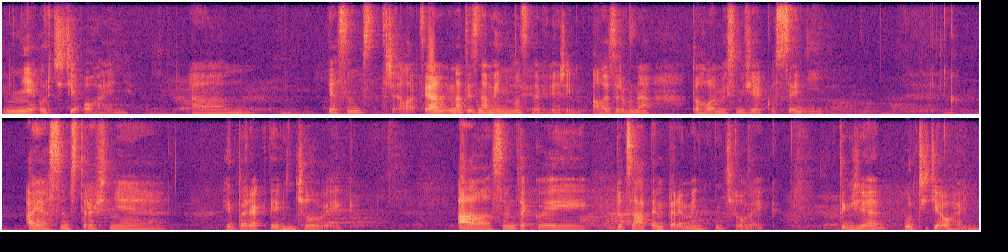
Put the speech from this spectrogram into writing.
Mně určitě oheň. Um, já jsem střelec, já na ty znamení moc nevěřím, ale zrovna tohle myslím, že jako sedí. A já jsem strašně hyperaktivní člověk. A jsem takový docela temperamentní člověk. Takže určitě oheň.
